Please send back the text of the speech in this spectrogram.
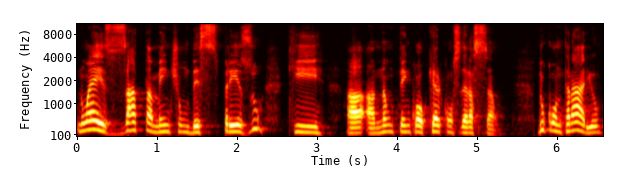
não é exatamente um desprezo que não tem qualquer consideração. Do contrário,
